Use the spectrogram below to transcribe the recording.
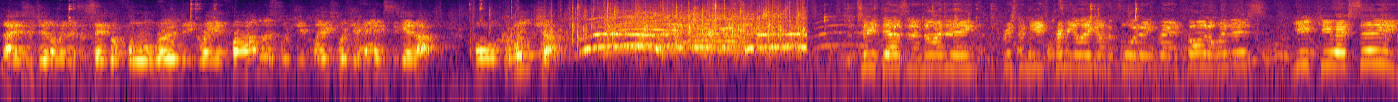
Ladies and gentlemen, as I said before, worthy grand finalists, would you please put your hands together for Caboolture? 2019 Brisbane Youth Premier League Under 14 Grand Final winners, UQFC.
